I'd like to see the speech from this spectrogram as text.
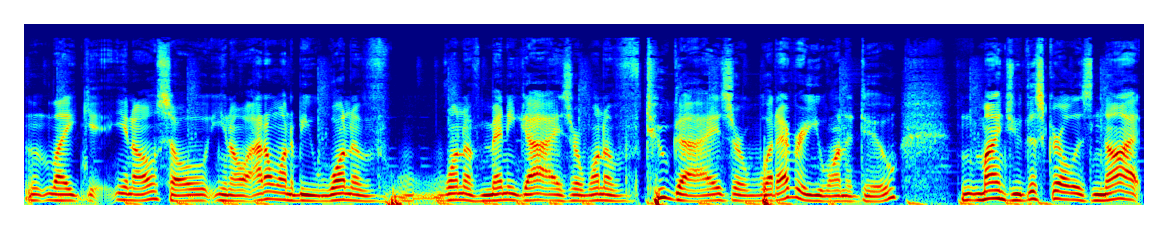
Like you know, so you know, I don't want to be one of one of many guys or one of two guys or whatever you want to do. Mind you, this girl is not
